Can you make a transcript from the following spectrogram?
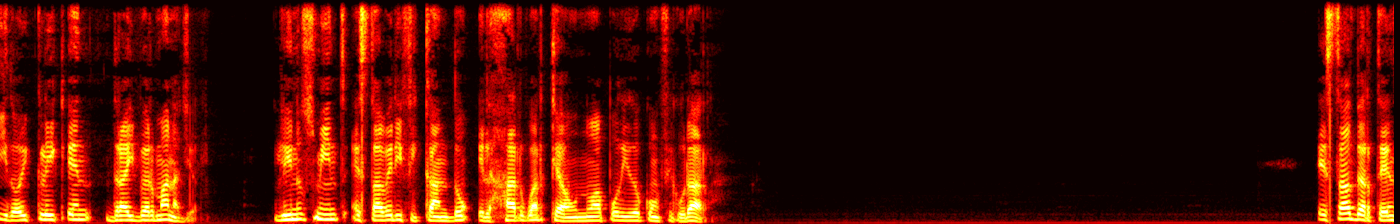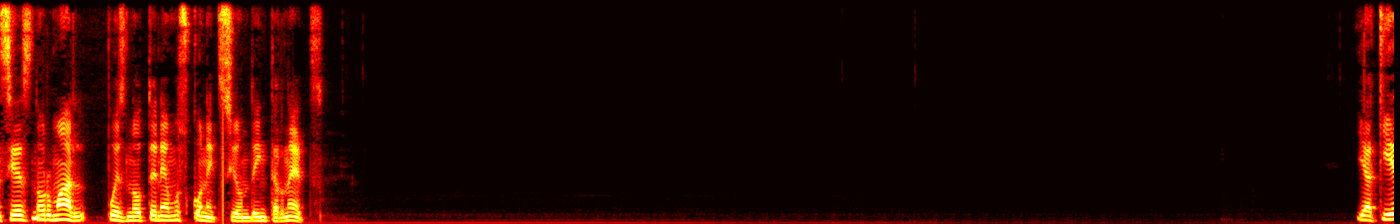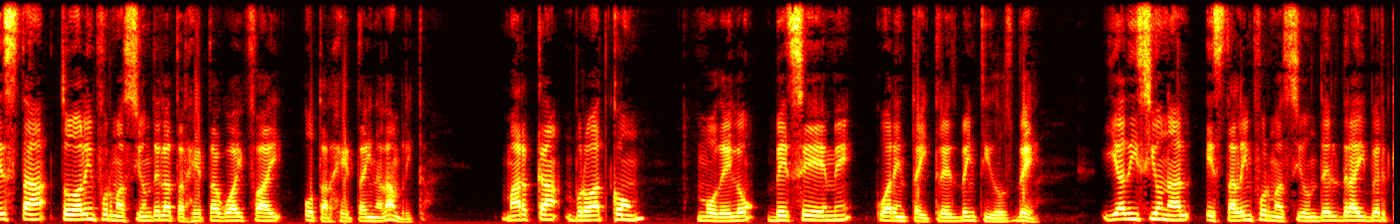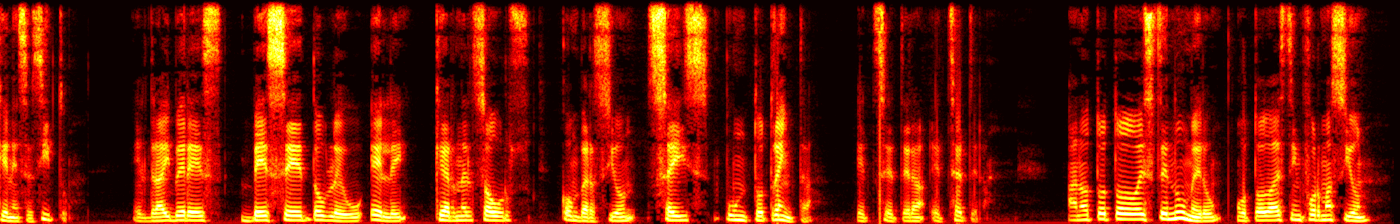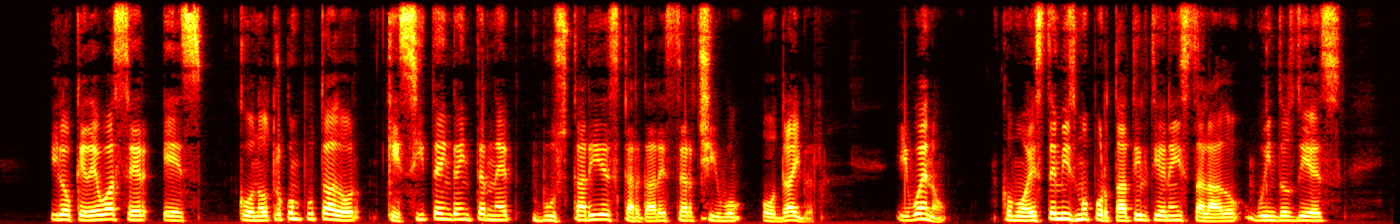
y doy clic en Driver Manager. Linux Mint está verificando el hardware que aún no ha podido configurar. Esta advertencia es normal, pues no tenemos conexión de Internet. Y aquí está toda la información de la tarjeta Wi-Fi o tarjeta inalámbrica. Marca Broadcom, modelo BCM 4322B. Y adicional está la información del driver que necesito. El driver es BCWL kernel source con versión 6.30, etcétera, etcétera. Anoto todo este número o toda esta información y lo que debo hacer es con otro computador que sí tenga internet buscar y descargar este archivo o driver. Y bueno, como este mismo portátil tiene instalado Windows 10,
